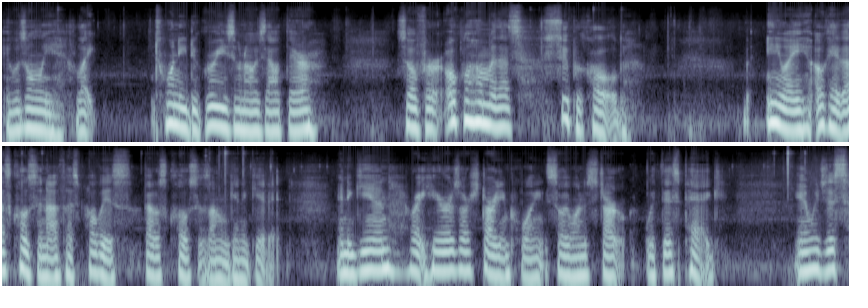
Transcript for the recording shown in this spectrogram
It was only like 20 degrees when I was out there. So for Oklahoma, that's super cold. But anyway, okay, that's close enough. That's probably as, about as close as I'm going to get it. And again, right here is our starting point. So I want to start with this peg. And we just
